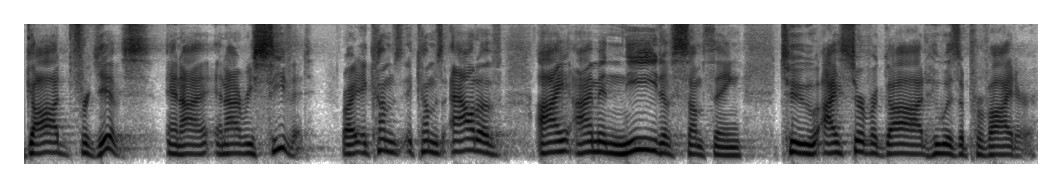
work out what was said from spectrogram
God forgives and I, and I receive it right? It comes, it comes out of I, I'm in need of something to I serve a God who is a provider.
